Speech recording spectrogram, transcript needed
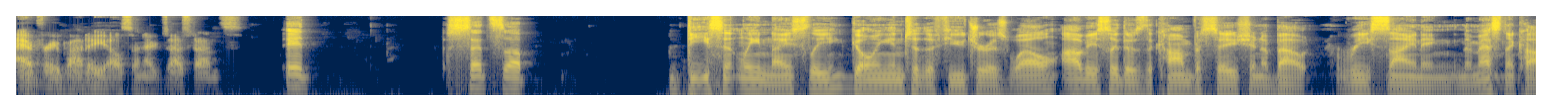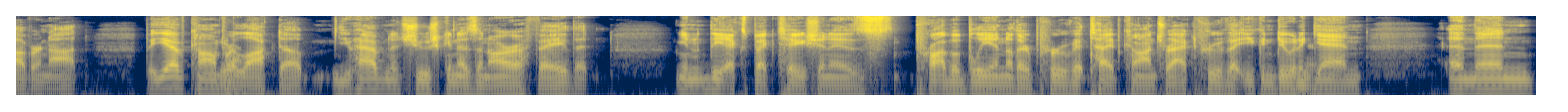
everybody else in existence. It sets up decently nicely going into the future as well. Obviously, there's the conversation about re-signing Namestnikov or not, but you have Compher yeah. locked up. You have Nichushkin as an RFA that you know the expectation is probably another prove it type contract, prove that you can do it yeah. again, and then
